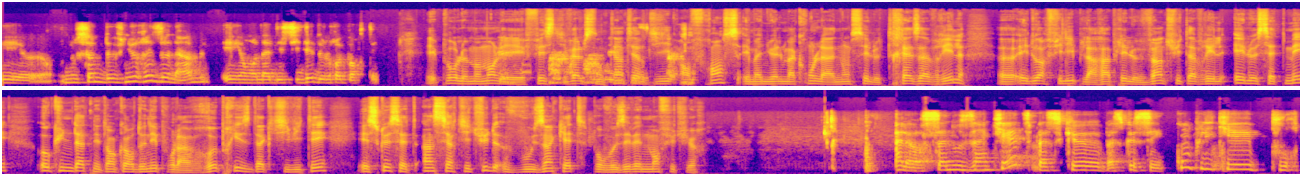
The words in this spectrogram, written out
et euh, nous sommes devenus raisonnables et on a décidé de le reporter. Et pour le moment, les festivals sont interdits en France. Emmanuel Macron l'a annoncé le 13 avril. Euh, Édouard Philippe l'a rappelé le 28 avril et le 7 mai. Aucune date n'est encore donnée pour la reprise d'activité. Est-ce que cette incertitude vous inquiète pour vos événements futurs? Alors, ça nous inquiète parce que parce que c'est compliqué pour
